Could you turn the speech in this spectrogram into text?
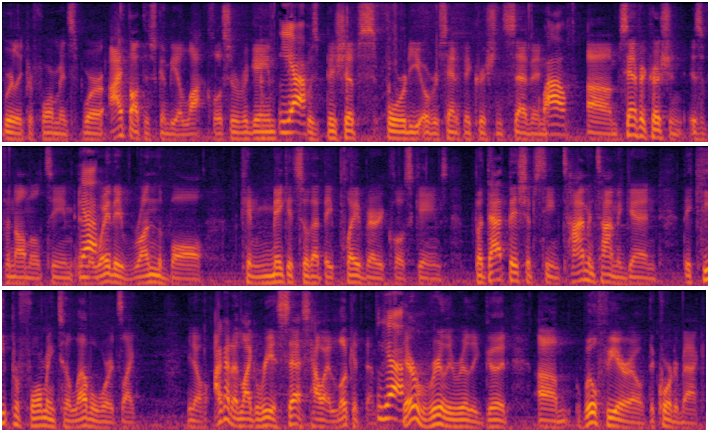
really performance where I thought this was going to be a lot closer of a game. Yeah. Was Bishops 40 over Santa Fe Christian 7. Wow. Um, Santa Fe Christian is a phenomenal team, and Yeah. the way they run the ball can make it so that they play very close games. But that Bishops team, time and time again, they keep performing to a level where it's like, you know, I got to like reassess how I look at them. Yeah. They're really, really good. Um, Will Fierro, the quarterback,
